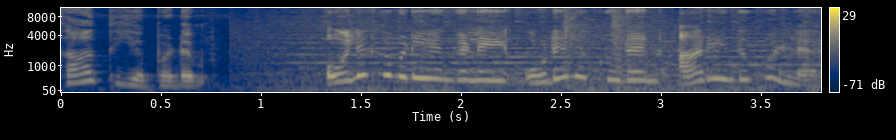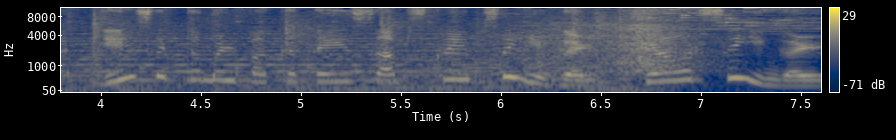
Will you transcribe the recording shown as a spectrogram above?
சாத்தியப்படும். உலக விடயங்களை உடனுக்குடன் அறிந்து கொள்ள ஏசி தமிழ் பக்கத்தை சப்ஸ்கிரைப் செய்யுங்கள் ஷேர் செய்யுங்கள்.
